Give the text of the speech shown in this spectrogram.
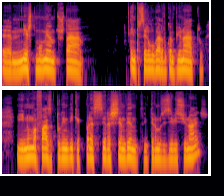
Um, neste momento está em terceiro lugar do campeonato e numa fase que tudo indica que parece ser ascendente em termos exibicionais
